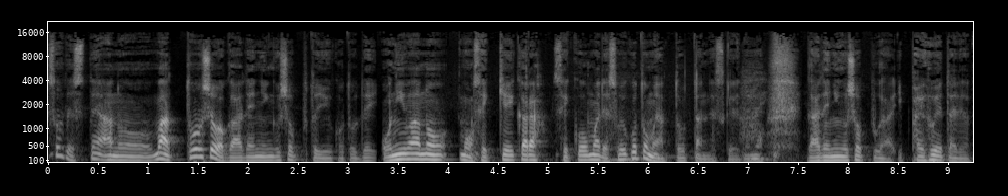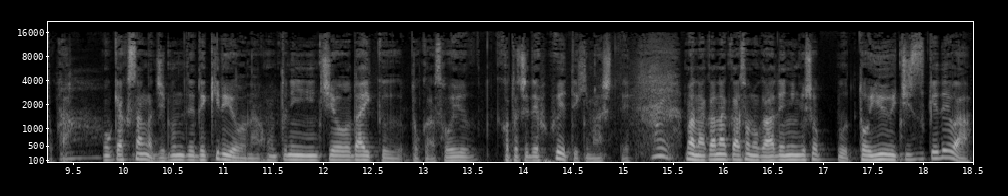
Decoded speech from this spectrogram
そうですね。あの、まあ、当初はガーデニングショップということで、お庭のもう設計から施工までそういうこともやっておったんですけれども、はい、ガーデニングショップがいっぱい増えたりだとか、お客さんが自分でできるような、本当に日曜大工とかそういう形で増えてきまして、はい、まあ、なかなかそのガーデニングショップという位置づけでは、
